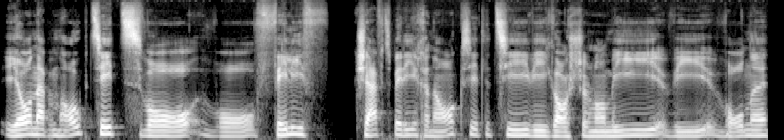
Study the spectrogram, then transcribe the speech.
Ja, neben dem Hauptsitz, wo, wo viele Geschäftsbereiche angesiedelt sind, wie Gastronomie, wie Wohnen,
